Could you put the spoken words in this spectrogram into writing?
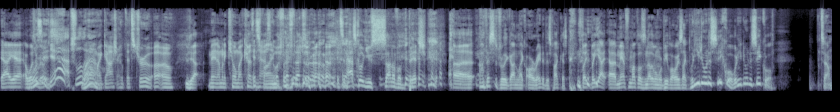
Yeah, yeah. Was, Was it really? it? Yeah, absolutely. Wow. Oh my gosh, I hope that's true. Uh oh. Yeah. Man, I'm gonna kill my cousin It's Haskell fine. if that's not true. It's Haskell, you son of a bitch. Uh, oh, this has really gone like R rated, this podcast. But but yeah, uh, Man from U.N.C.L.E is another one where people are always like, when are you doing a sequel? When are you doing a sequel? So,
